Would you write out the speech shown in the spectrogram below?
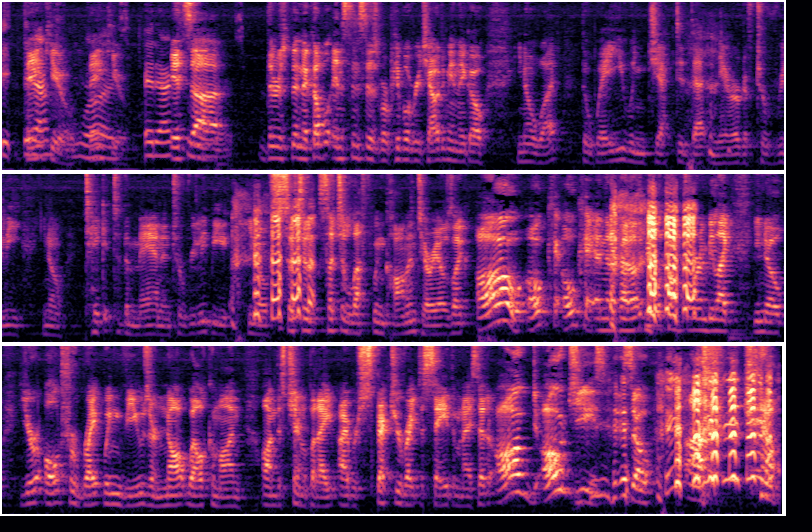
It- it Thank actually you, thank you. It actually It's uh, was. There's been a couple instances where people reach out to me and they go, you know what, the way you injected that narrative to really, you know, take it to the man and to really be, you know, such a such a left wing commentary. I was like, oh, okay, okay. And then I've had other people come forward and be like, you know, your ultra right wing views are not welcome on on this channel, but I, I respect your right to say them. And I said, oh, oh, geez. So, uh, you know,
